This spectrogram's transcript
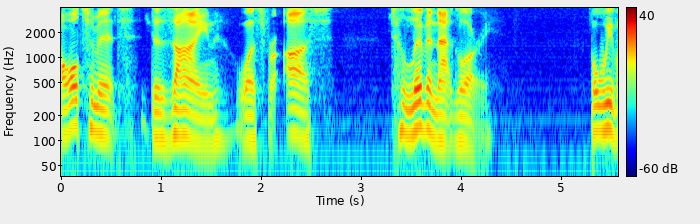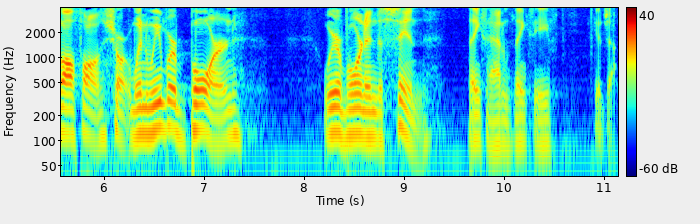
ultimate design was for us to live in that glory. But we've all fallen short. When we were born, we were born into sin. Thanks, Adam. Thanks, Eve. Good job.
